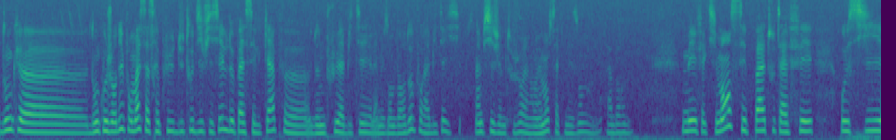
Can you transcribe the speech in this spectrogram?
Donc, euh, donc aujourd'hui, pour moi, ça serait plus du tout difficile de passer le cap, euh, de ne plus habiter la maison de Bordeaux pour habiter ici. Même si j'aime toujours énormément cette maison à Bordeaux. Mais effectivement, c'est pas tout à fait aussi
